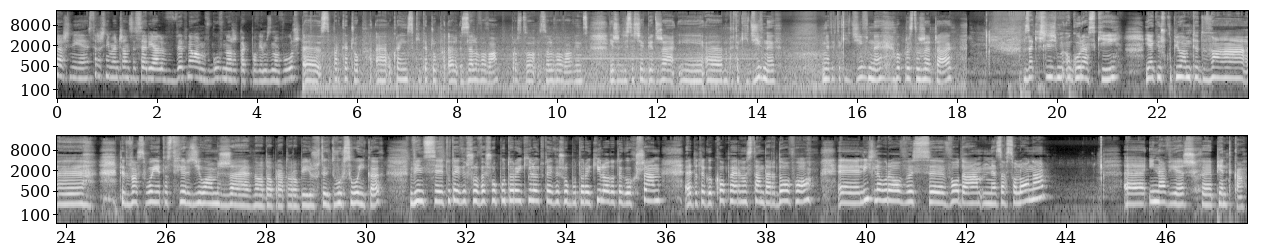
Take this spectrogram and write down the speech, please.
Strasznie, strasznie męczący serial. Wepnęłam w gówno, że tak powiem, znowuż. E, super ketchup, e, ukraiński ketchup e, z Lwowa, prosto z Lwowa, więc jeżeli jesteście w Biedrze i e, na tych takich dziwnych, na tych takich dziwnych po prostu rzeczach, Zakiśliśmy ogóraski. Jak już kupiłam te dwa, e, te dwa słoje, to stwierdziłam, że no dobra, to robię już w tych dwóch słoikach. Więc e, tutaj wyszło, weszło półtorej kilo i tutaj wyszło półtorej kilo. Do tego chrzan, e, do tego koper, no standardowo. Liść laurowy, z woda mm, zasolona i na wierzch e, piętka.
